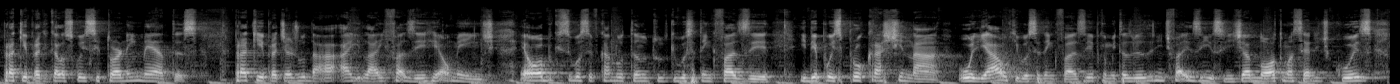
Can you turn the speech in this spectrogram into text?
Para quê? Para que aquelas coisas se tornem metas. Para quê? Para te ajudar a ir lá e fazer realmente. É óbvio que se você ficar anotando tudo que você tem que fazer e depois procrastinar, olhar o que você tem que fazer, porque muitas vezes a gente faz isso, a gente anota uma série de coisas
